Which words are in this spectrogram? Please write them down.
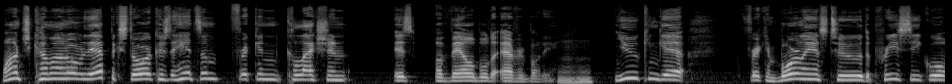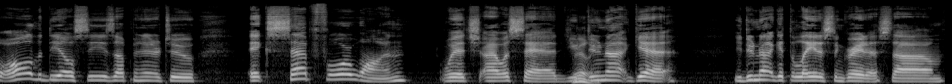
why don't you come on over to the Epic Store because the handsome freaking collection is available to everybody. You can get freaking Borderlands 2, the pre sequel, all the DLCs up in here too, except for one, which I was sad. You Really? do not get you do not get the latest and greatest. Um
